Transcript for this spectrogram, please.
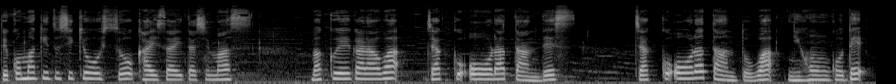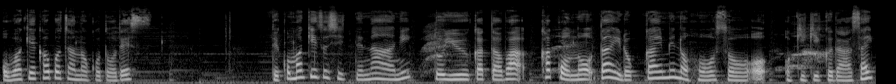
デコ巻き寿司教室を開催いたします。幕絵柄はジャック・オーラタンです。ジャック・オーラタンとは日本語でお化けかぼちゃのことです。デコ巻き寿司ってなーに？という方は過去の第6回目の放送をお聞きください。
